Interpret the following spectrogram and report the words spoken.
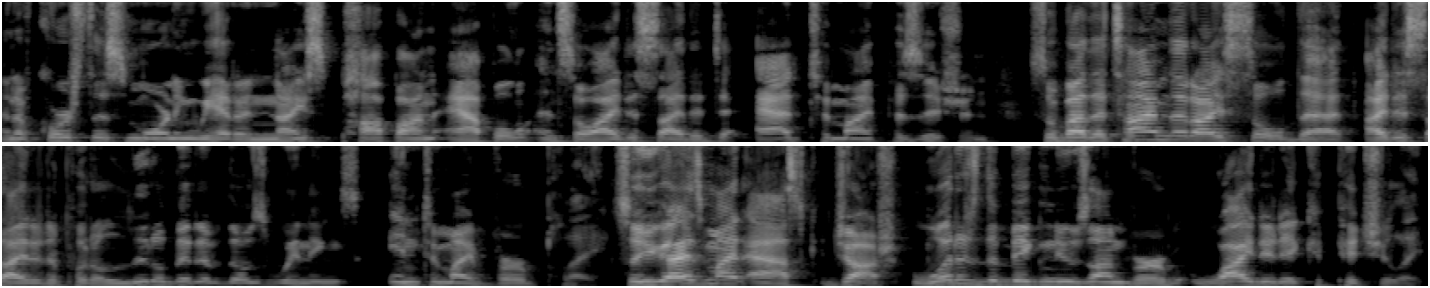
And of course, this morning we had a nice pop on Apple, and so I decided to add to my position. So by the time that I sold that, I decided to put a little bit of those winnings into my Verb play. So you guys might ask, Josh, what is the big news on Verb? Why did it capitulate?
